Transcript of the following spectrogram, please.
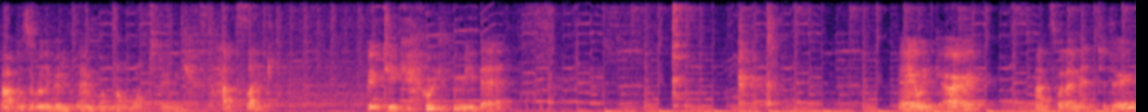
That was a really good example of not what to do because that's like a bit too curly for me there. There we go. That's what I meant to do.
